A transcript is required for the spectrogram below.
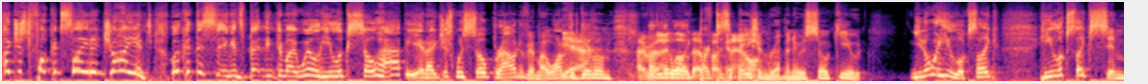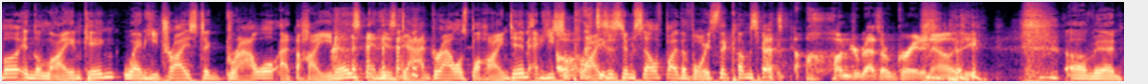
I just fucking slayed a giant. Look at this thing; it's bending to my will. He looks so happy, and I just was so proud of him. I wanted Yeah. to give him I a little like participation ribbon. It was so cute. You know what he looks like? He looks like Simba in The Lion King when he tries to growl at the hyenas and his dad growls behind him and he Oh, surprises himself by the voice that comes out. A hundred. That's a great analogy. Oh man.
